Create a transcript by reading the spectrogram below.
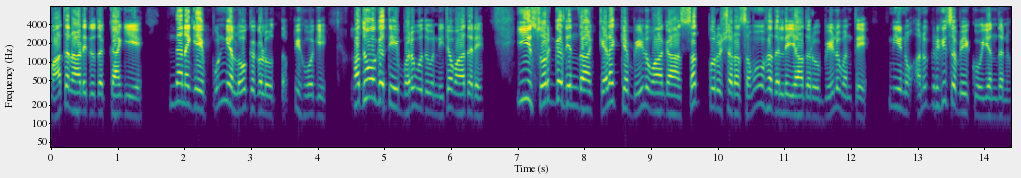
ಮಾತನಾಡಿದುದಕ್ಕಾಗಿಯೇ ನನಗೆ ಪುಣ್ಯ ಲೋಕಗಳು ತಪ್ಪಿ ಹೋಗಿ ಅಧೋಗತಿ ಬರುವುದು ನಿಜವಾದರೆ ಈ ಸ್ವರ್ಗದಿಂದ ಕೆಳಕ್ಕೆ ಬೀಳುವಾಗ ಸತ್ಪುರುಷರ ಸಮೂಹದಲ್ಲಿಯಾದರೂ ಬೀಳುವಂತೆ ನೀನು ಅನುಗ್ರಹಿಸಬೇಕು ಎಂದನು.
